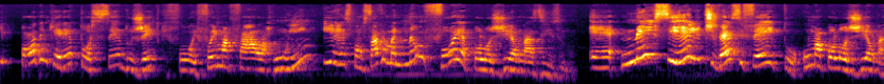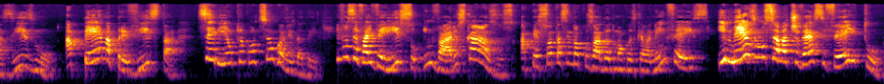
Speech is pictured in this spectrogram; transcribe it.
que podem querer torcer do jeito que foi, foi uma fala ruim e irresponsável, mas não foi apologia ao nazismo. É, nem se ele tivesse feito uma apologia ao nazismo, a pena prevista seria o que aconteceu com a vida dele. E você vai ver isso em vários casos. A pessoa está sendo acusada de uma coisa que ela nem fez, e mesmo se ela tivesse feito,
